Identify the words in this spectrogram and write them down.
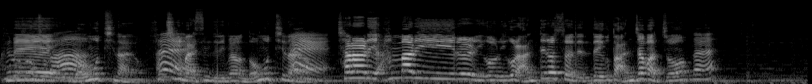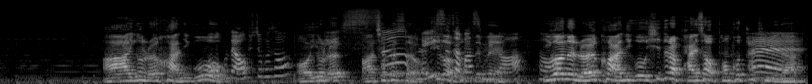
근데 선수가. 너무 티나요. 솔직히 네. 말씀드리면 너무 티나요. 네. 차라리 한 마리를 이걸 이걸 안 때렸어야 되는데 이것도 안 잡았죠. 네. 아 이건 럴커 어, 아니고 근데 9시 쪽에서 어 이건 럴, 레이스, 아 잡혔어요. 레이스 피가 없기 때문에 잡았습니다. 어. 이거는 럴커 아니고 히드라 발사 벙커 뚫힙니다. 네.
